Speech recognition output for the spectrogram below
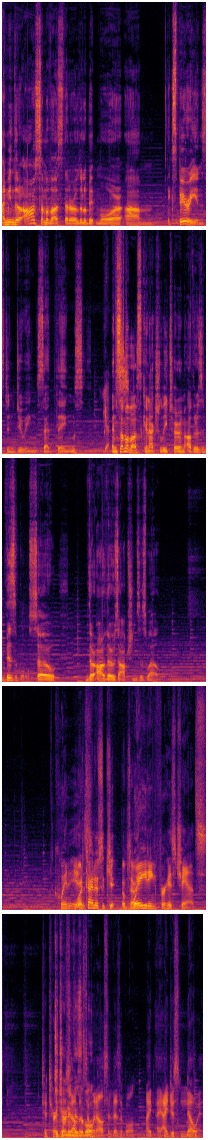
I mean, there are some of us that are a little bit more um, experienced in doing said things, Yes. and some of us can actually turn others invisible. So there are those options as well. quinn is what kind of secure? Oh, waiting for his chance to turn, To turn himself invisible? someone else invisible. I, I I just know it.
